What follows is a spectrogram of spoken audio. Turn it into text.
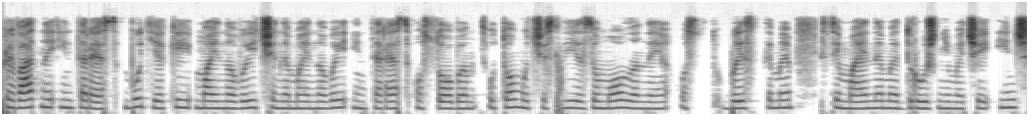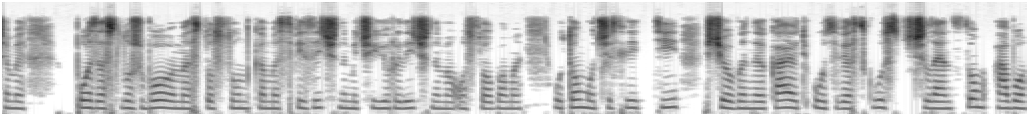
Приватний інтерес будь-який майновий чи немайновий інтерес особи, у тому числі зумовлений особистими, сімейними, дружніми чи іншими позаслужбовими стосунками з фізичними чи юридичними особами, у тому числі ті, що виникають у зв'язку з членством або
